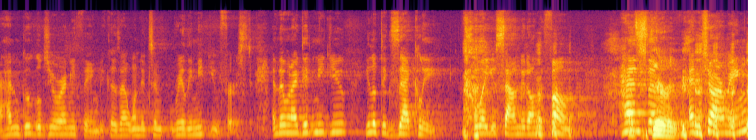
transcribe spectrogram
I hadn't Googled you or anything because I wanted to really meet you first. And then when I did meet you, you looked exactly the way you sounded on the phone. Handsome and charming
